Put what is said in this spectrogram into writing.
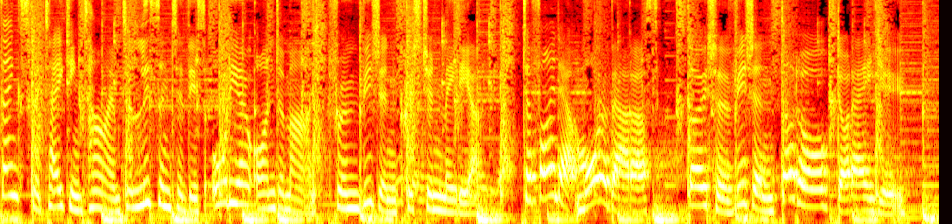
Thanks for taking time to listen to this audio on demand from Vision Christian Media. To find out more about us, go to vision.org.au.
